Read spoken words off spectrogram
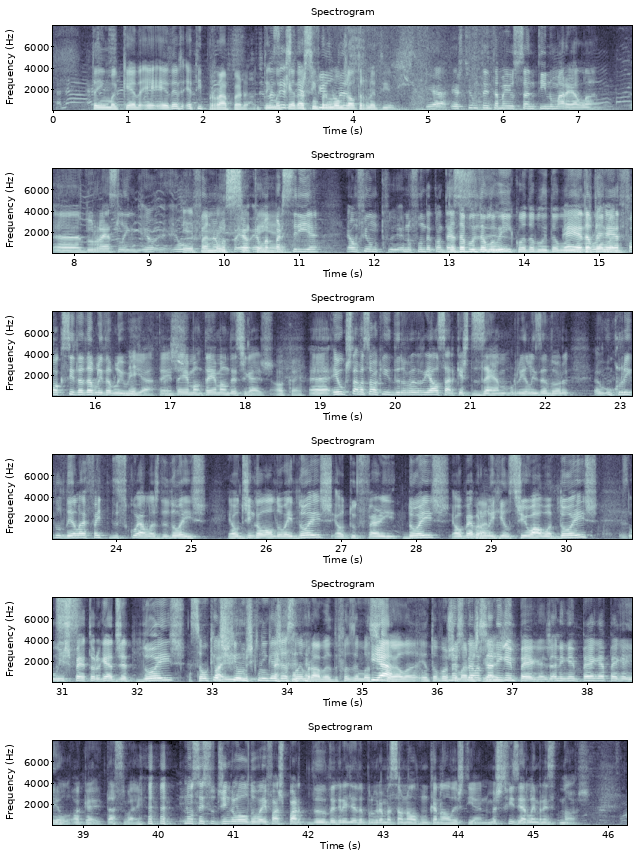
têm uma queda. É, é, é tipo rapper. Tem Mas uma este- queda este assim para nomes alternativos. Yeah, este filme tem também o Santino Marella uh, do wrestling. Eu, eu, filme é uma, é, é uma é. parceria. É um filme que no fundo Da acontece. WWE com a WWE É, é, W- é Fox e da WWE. É, yeah. tem, pois. tem, a mão, tem a mão desses gajos. Ok. Uh, eu gostava só aqui de re- realçar que este Zam, o realizador, uh, o currículo dele é feito de sequelas, de dois. É o Jingle All The Way 2, é o Tooth Fairy 2, é o Beverly Claro. Hills Chihuahua 2, o Inspector Gadget 2. São aqueles e- filmes que ninguém já se lembrava de fazer uma Yeah. sequela, então vão chamar sequelas este já gajo. ninguém pega, já ninguém pega, pega ele. Ok, está-se bem. Não sei se o Jingle All The Way faz parte de- da grelha da programação em algum canal este ano, mas se fizer, lembrem-se de nós.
